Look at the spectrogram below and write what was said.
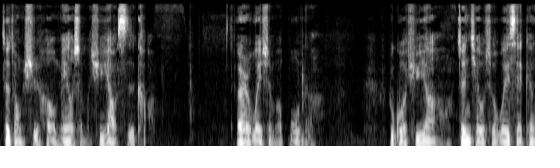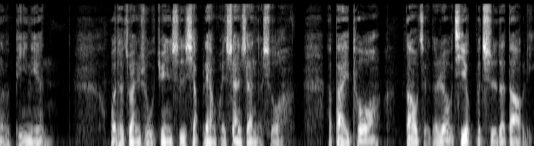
这种时候没有什么需要思考，而为什么不呢？如果需要征求所谓 second opinion，我的专属军师小亮会讪讪的说：“啊，拜托。”到嘴的肉岂有不吃的道理？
